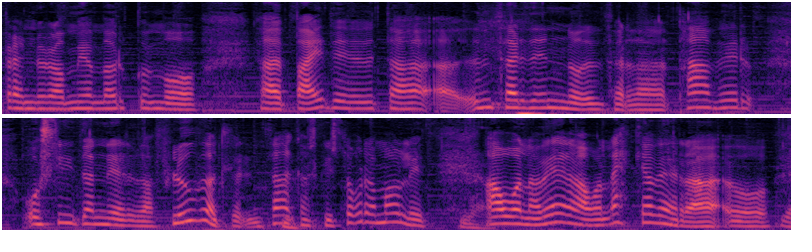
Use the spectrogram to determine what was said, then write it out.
brennur á mjög mörgum og það er bæði umferðinn og umferðartafir og síðan er það flugvöllurinn, það er mm. kannski stóra málið á hann að vera, á hann ekki að vera og.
